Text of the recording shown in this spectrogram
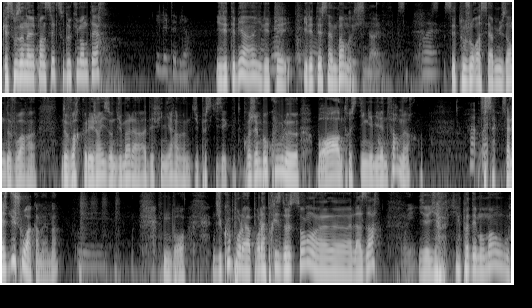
qu'est-ce que vous en avez pensé de ce documentaire? Il était bien. Il était bien, hein, il était, il était sympa. Original. C'est toujours assez amusant de voir, de voir que les gens ils ont du mal à, à définir un petit peu ce qu'ils écoutent. Moi j'aime beaucoup le bon entre Sting et Mylène Farmer. Ah, ouais. ça, ça laisse du choix quand même. hein. bon, du coup pour la pour la prise de son, euh, Lazare, Oui. il y, a- il y a pas des moments où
